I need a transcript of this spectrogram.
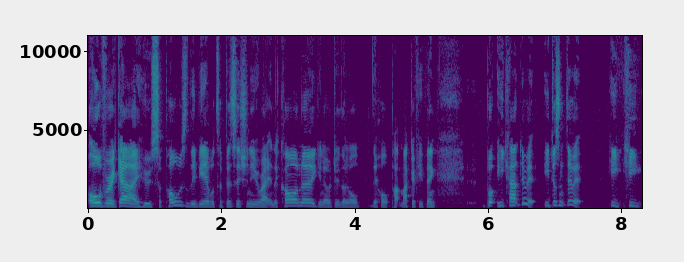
over a guy who's supposedly be able to position you right in the corner, you know, do the whole the whole Pat McAfee thing, but he can't do it. He doesn't do it. He he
